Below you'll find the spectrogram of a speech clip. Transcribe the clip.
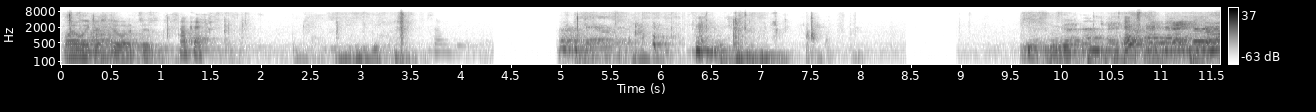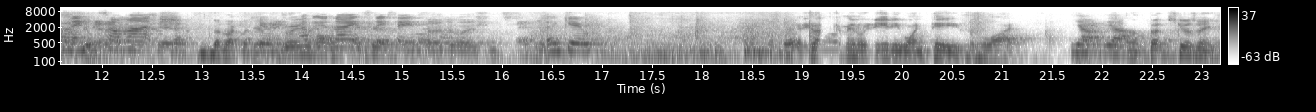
Why don't we just do it? Just, Okay. Thank you ma'am. Thank you so much. good luck with you. Have a good night, stay safe. Congratulations. Thank you. Yeah, You have to come in with 81P for the lot. Yeah, yeah. Uh, But, excuse me.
